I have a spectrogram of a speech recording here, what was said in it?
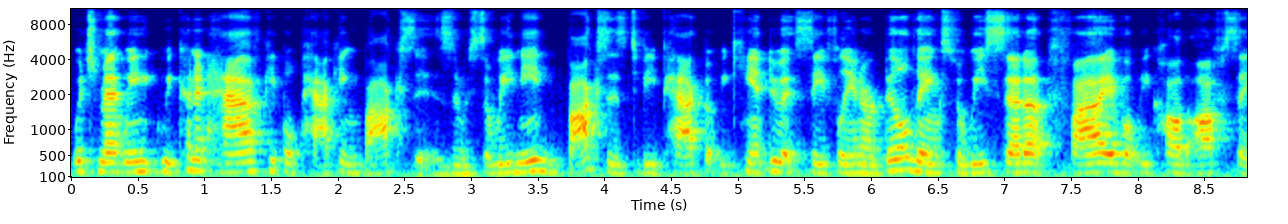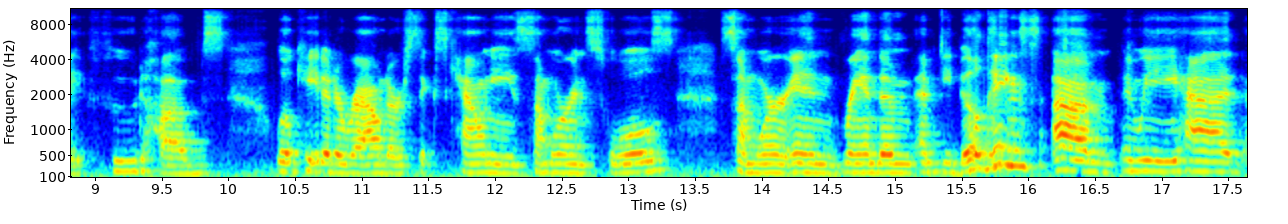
which meant we, we couldn't have people packing boxes. And so we need boxes to be packed, but we can't do it safely in our building. So we set up five what we called offsite food hubs located around our six counties, somewhere in schools, somewhere in random empty buildings. Um, and we had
